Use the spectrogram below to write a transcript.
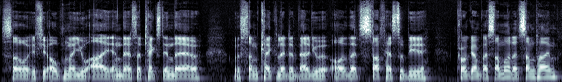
So if you open my UI and there's a text in there with some calculated value, all that stuff has to be programmed by someone at some time.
